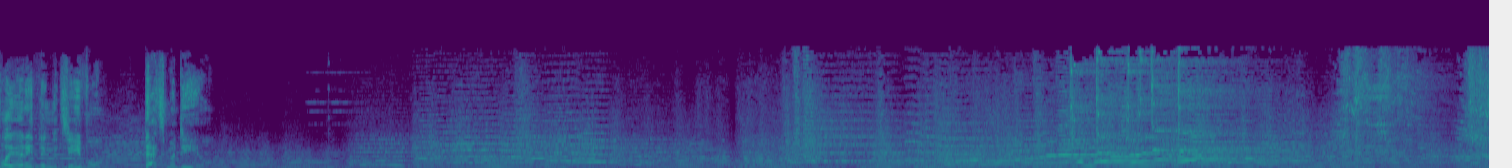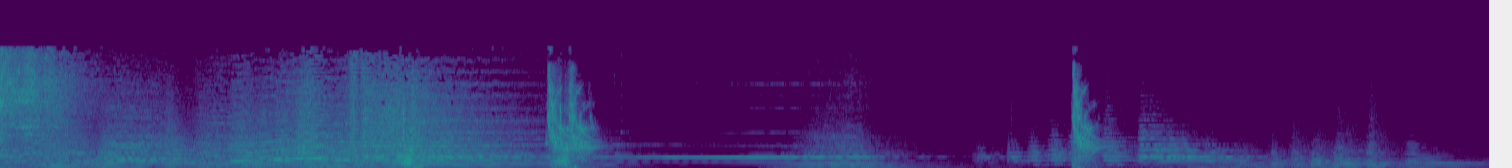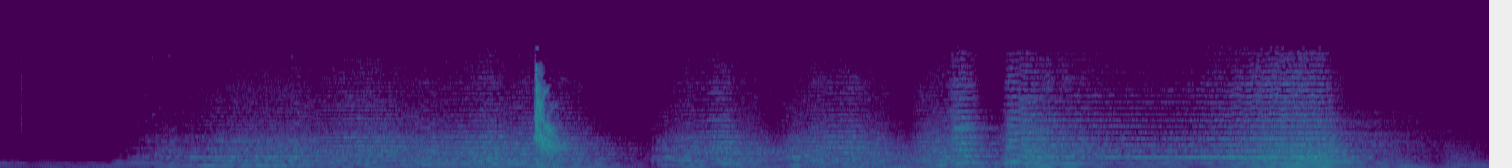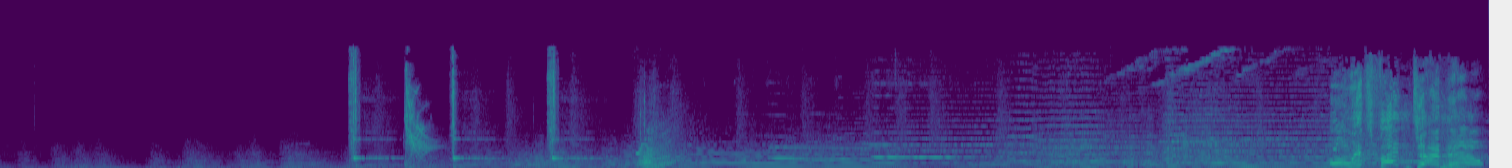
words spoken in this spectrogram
slay anything that's evil. That's my deal. It's fighting time now!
